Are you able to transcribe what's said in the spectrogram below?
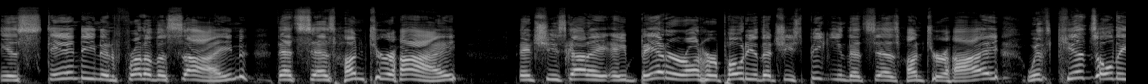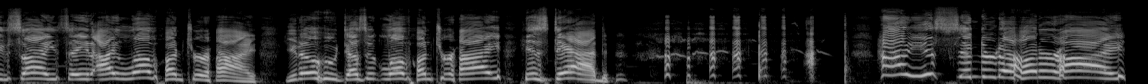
is standing in front of a sign that says Hunter High and she's got a, a banner on her podium that she's speaking that says Hunter High with kids holding signs saying, I love Hunter High. You know who doesn't love Hunter High? His dad. How do you send her to Hunter High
